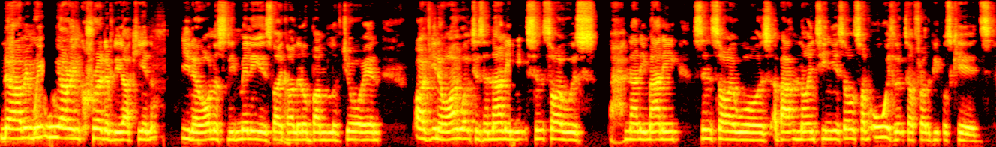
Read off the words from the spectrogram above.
No, I mean we, we are incredibly lucky, and you know, honestly, Millie is like our little bundle of joy. And I've, you know, I worked as a nanny since I was nanny manny since I was about 19 years old. So I've always looked after other people's kids.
